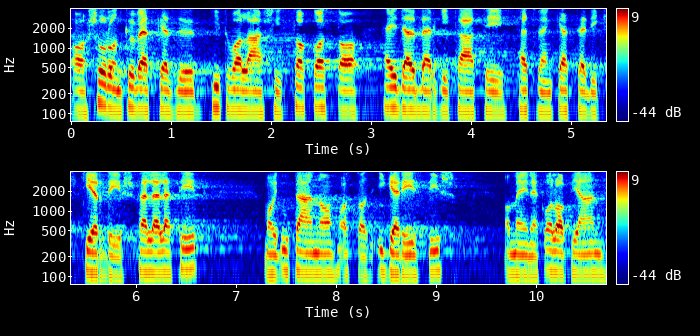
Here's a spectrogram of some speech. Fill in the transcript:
a soron következő hitvallási szakaszt, a Heidelbergi KT 72. kérdés feleletét, majd utána azt az igerészt is, amelynek alapján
